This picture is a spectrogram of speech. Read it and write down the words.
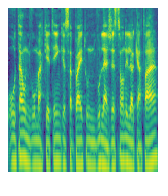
autant au niveau marketing que ça peut être au niveau de la gestion des locataires.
